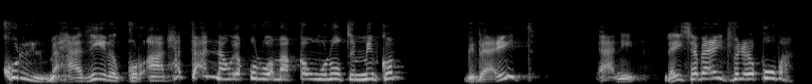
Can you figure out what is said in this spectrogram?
كل محاذير القرآن حتى أنه يقول وما قوم لوط منكم ببعيد يعني ليس بعيد في العقوبة.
